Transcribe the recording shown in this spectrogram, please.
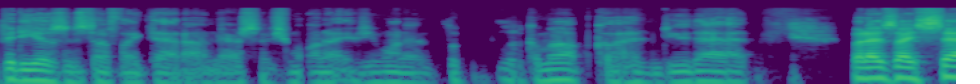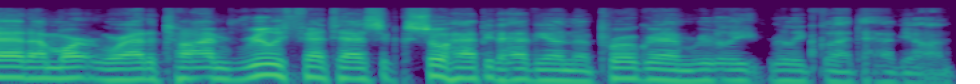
videos and stuff like that on there. So if you want to, if you want to look, look them up, go ahead and do that. But as I said, I'm Martin. We're out of time. Really fantastic. So happy to have you on the program. Really, really glad to have you on.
